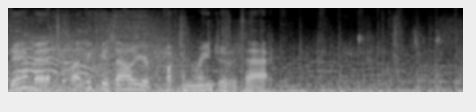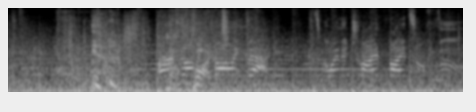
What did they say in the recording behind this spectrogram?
Damn it! Let me get out of your fucking range of attack. Argon Bite. is falling back. It's going to try and find some food.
